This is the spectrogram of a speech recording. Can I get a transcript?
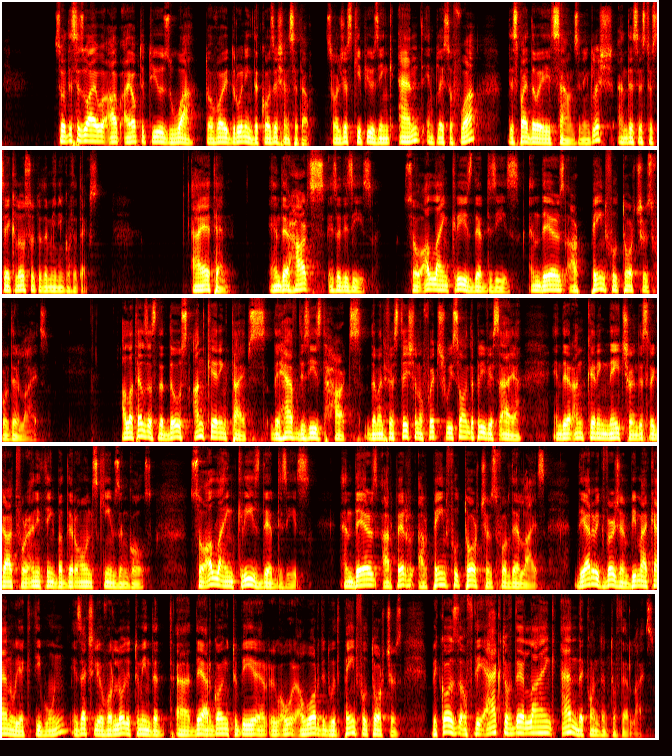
So this is why I opted to use wa to avoid ruining the causation setup. So I'll just keep using and in place of wa despite the way it sounds in English, and this is to stay closer to the meaning of the text. Ayah 10 In their hearts is a disease, so Allah increased their disease, and theirs are painful tortures for their lives. Allah tells us that those uncaring types, they have diseased hearts, the manifestation of which we saw in the previous ayah, in their uncaring nature and disregard for anything but their own schemes and goals. So Allah increased their disease, and theirs are, per- are painful tortures for their lies. The Arabic version, bima yakdhibun, is actually overloaded to mean that uh, they are going to be uh, awarded with painful tortures because of the act of their lying and the content of their lies.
